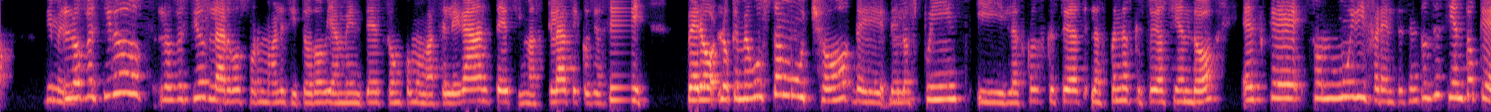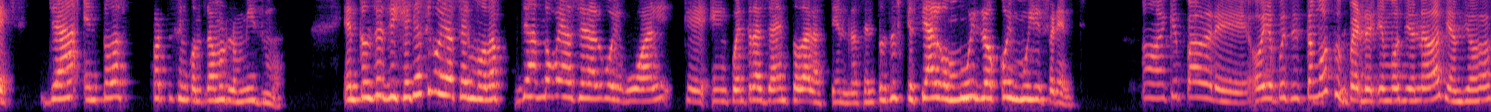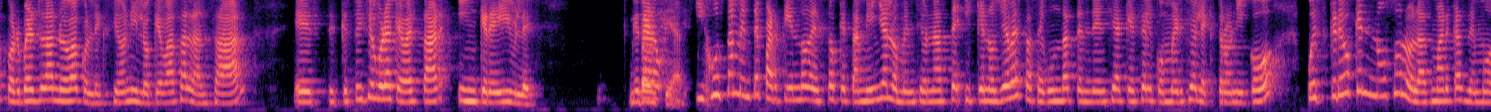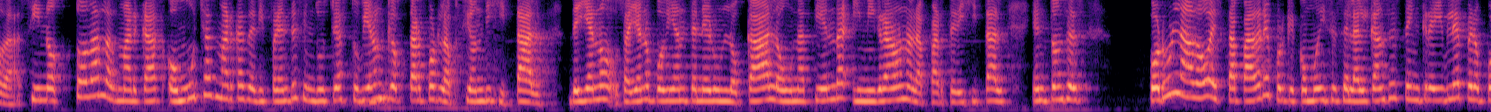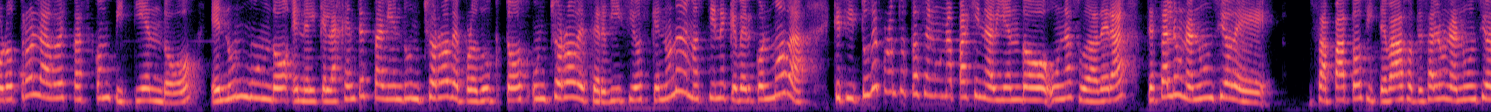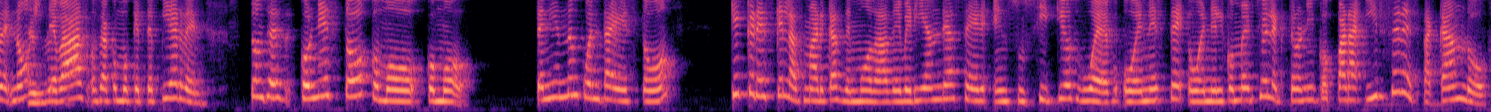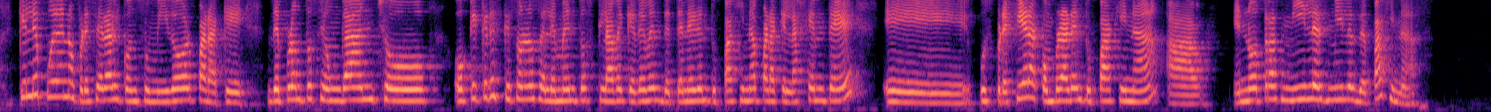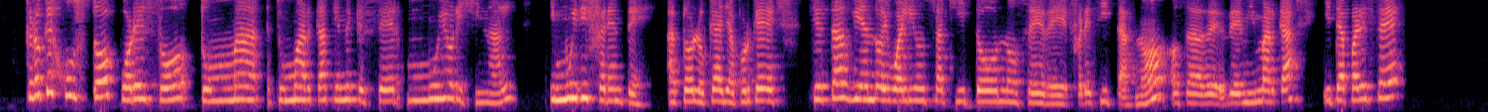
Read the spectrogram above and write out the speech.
los vestidos, los vestidos largos, formales y todo, obviamente, son como más elegantes y más clásicos y así. Pero lo que me gusta mucho de, los prints y las cosas que estoy, las prendas que estoy haciendo es que son muy diferentes. Entonces siento que ya en todas partes encontramos lo mismo. Entonces dije, ya si voy a hacer moda, ya no voy a hacer algo igual que encuentras ya en todas las tiendas. Entonces que sea algo muy loco y muy diferente. Ay, qué padre. Oye, pues estamos súper emocionadas y ansiosas por ver la nueva colección y lo que vas a lanzar. Este, que estoy segura que va a estar increíble. Gracias. y justamente partiendo de esto que también ya lo mencionaste y que nos lleva a esta segunda tendencia que es el comercio electrónico, pues creo que no solo las marcas de moda, sino todas las marcas o muchas marcas de diferentes industrias tuvieron que optar por la opción digital, de ya no, o sea, ya no podían tener un local o una tienda y migraron a la parte digital. Entonces, por un lado está padre porque como dices, el alcance está increíble, pero por otro lado estás compitiendo en un mundo en el que la gente está viendo un chorro de productos, un chorro de servicios que no nada más tiene que ver con moda, que si tú de pronto estás en una página viendo una sudadera, te sale un anuncio de zapatos y te vas o te sale un anuncio de no y te vas, o sea, como que te pierden. Entonces, con esto como como teniendo en cuenta esto, ¿qué crees que las marcas de moda deberían de hacer en sus sitios web o en este o en el comercio electrónico para irse destacando? ¿Qué le pueden ofrecer al consumidor para que de pronto sea un gancho? ¿O qué crees que son los elementos clave que deben de tener en tu página para que la gente eh, pues prefiera comprar en tu página a en otras miles, miles de páginas? Creo que justo por eso tu, tu marca tiene que ser muy original y muy diferente a todo lo que haya, porque si estás viendo igual y un saquito, no sé, de fresitas, ¿no? O sea, de, mi marca, y te aparece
